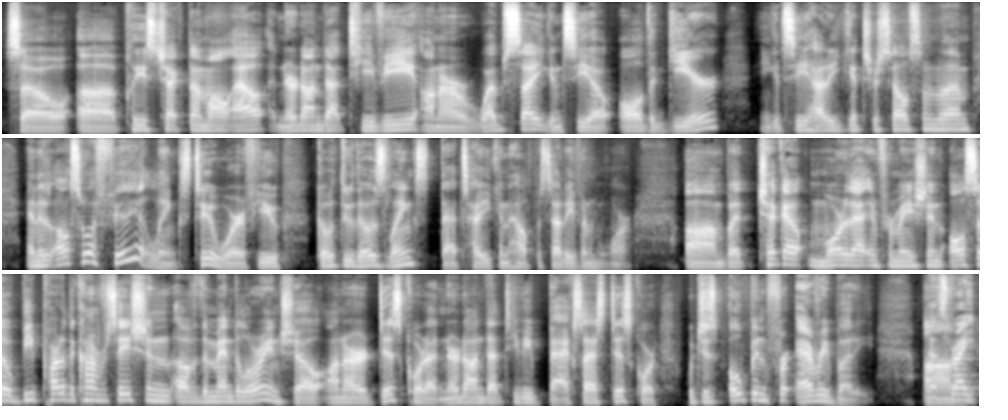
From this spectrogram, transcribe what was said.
So uh, please check them all out at nerdon.tv on our website. You can see uh, all the gear. You can see how you get yourself some of them. And there's also affiliate links too, where if you go through those links, that's how you can help us out even more. Um, but check out more of that information. Also, be part of the conversation of the Mandalorian show on our Discord at nerdon.tv backslash Discord, which is open for everybody. That's Um, right.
